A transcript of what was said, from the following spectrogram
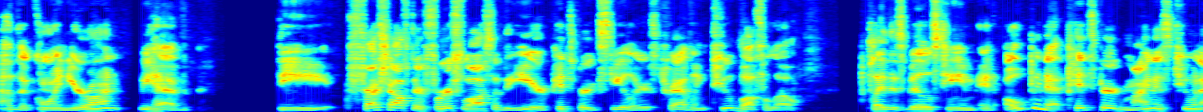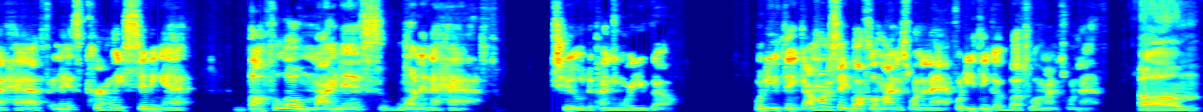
of the coin you're on. We have the fresh off their first loss of the year, Pittsburgh Steelers traveling to Buffalo to play this Bills team. It opened at Pittsburgh minus two and a half, and is currently sitting at Buffalo minus one and a half, two, depending where you go. What do you think? I'm going to say Buffalo minus one and a half. What do you think of Buffalo minus one and a half? Um,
